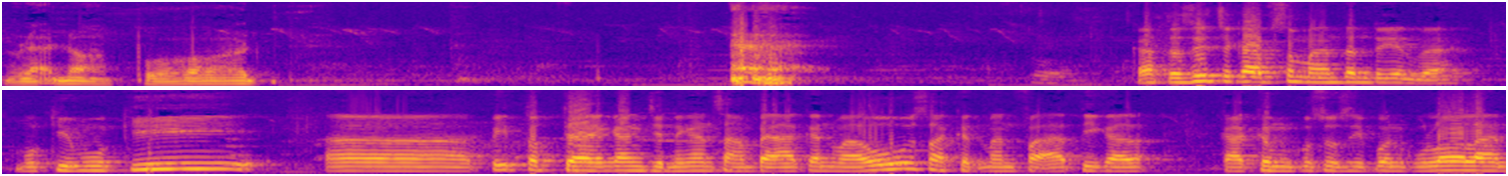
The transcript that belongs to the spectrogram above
Mulak nabot. Kadosé cekap semanten riyen, Mbah. Mugi-mugi eh pitebda ingkang jenengan sampai akan wau saged manfaati ka- kagem khususipun kula lan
